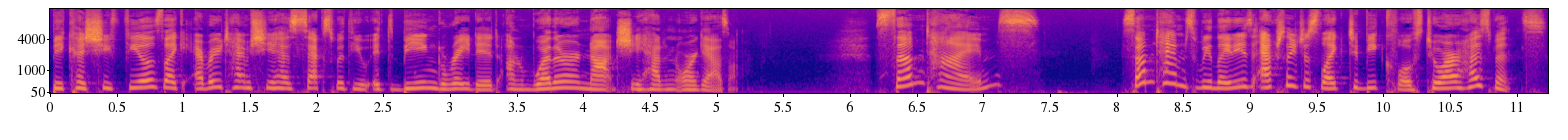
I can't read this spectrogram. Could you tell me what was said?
because she feels like every time she has sex with you, it's being graded on whether or not she had an orgasm. Sometimes, sometimes we ladies actually just like to be close to our husbands.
